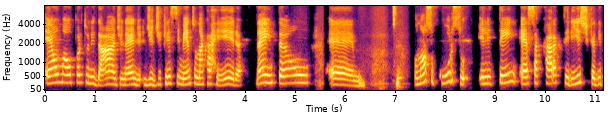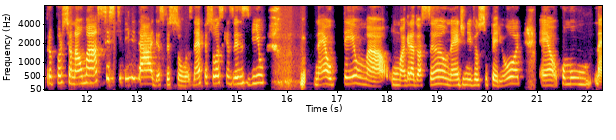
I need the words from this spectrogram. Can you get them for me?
é uma oportunidade né, de, de crescimento na carreira, né? Então, é, o nosso curso ele tem essa característica de proporcionar uma acessibilidade às pessoas, né? Pessoas que às vezes viam né, obter uma, uma graduação né, de nível superior é, como né,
